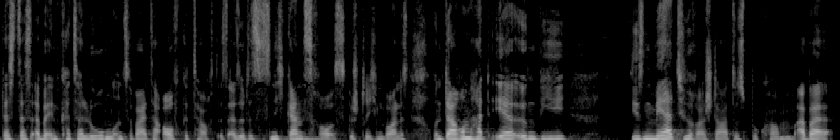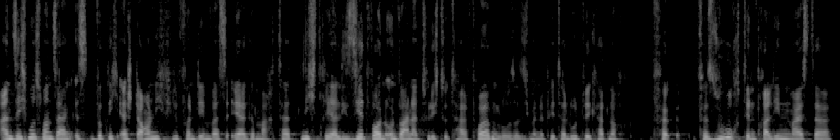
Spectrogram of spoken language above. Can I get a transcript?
dass das aber in Katalogen und so weiter aufgetaucht ist. Also dass es nicht ganz rausgestrichen worden ist. Und darum hat er irgendwie diesen Märtyrerstatus bekommen. Aber an sich muss man sagen, ist wirklich erstaunlich viel von dem, was er gemacht hat, nicht realisiert worden und war natürlich total folgenlos. Also ich meine, Peter Ludwig hat noch ver versucht, den Pralinenmeister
